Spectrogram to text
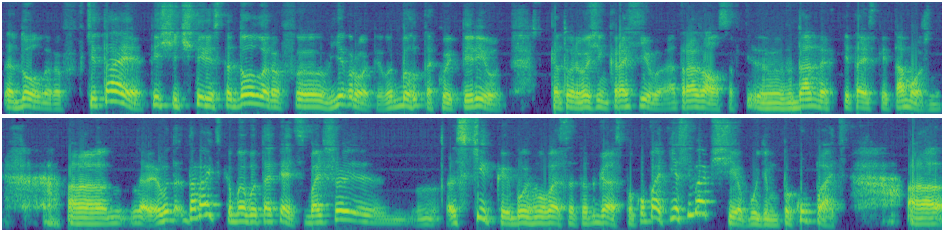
долларов в Китае, 1400 долларов в Европе. Вот был такой период который очень красиво отражался в данных китайской таможни. А, вот давайте-ка мы вот опять с большой скидкой будем у вас этот газ покупать, если вообще будем покупать. А,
